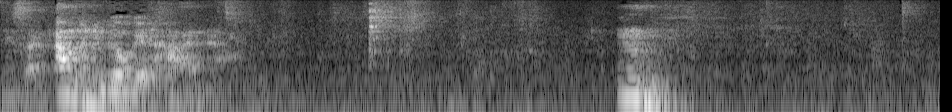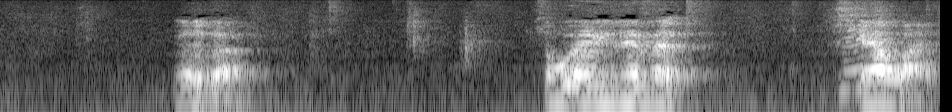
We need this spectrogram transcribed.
He's like, I'm gonna go get high now. Mmm. Really good. So what do you give it scale wise?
